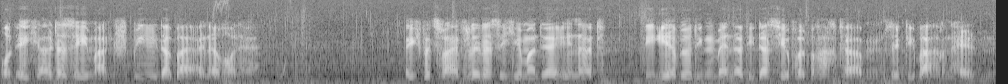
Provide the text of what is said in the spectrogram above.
Und ich, alter Seemann, spiele dabei eine Rolle. Ich bezweifle, dass sich jemand erinnert. Die ehrwürdigen Männer, die das hier vollbracht haben, sind die wahren Helden.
